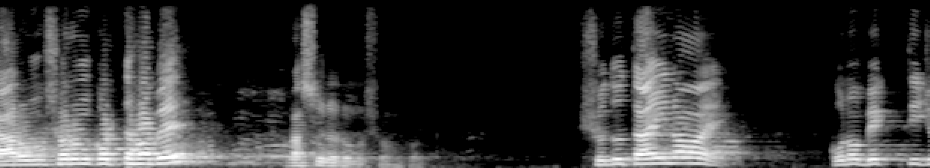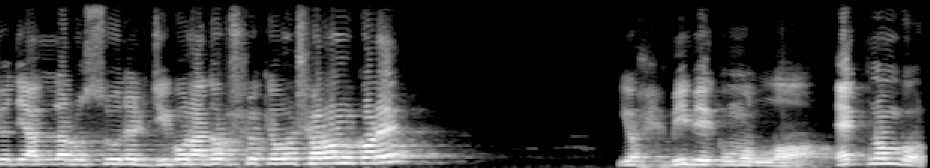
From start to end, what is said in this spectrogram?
কার অনুসরণ করতে হবে? রাসুলের অনুসরণ করতে শুধু তাই নয়, কোনো ব্যক্তি যদি আল্লাহ রসুলের জীবন আদর্শকে অনুসরণ করে এক নম্বর,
